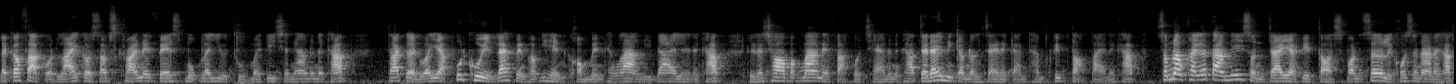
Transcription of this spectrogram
แล้วก็ฝากกดไลค์กด subscribe ใน Facebook และ YouTube Mighty Channel ด้วยนะครับ ถ้าเกิดว่าอยากพูดคุยแลกเปลี่ยนความคิดเห็นคอมเมนต์ข้างล่างนี้ได้เลยนะครับ หรือถ้าชอบมากๆเนี่ยฝากกดแชร์ด้วยนะครับ จะได้มีกำลังใจในการทำคลิปต่อไปนะครับสำหรับใครก็ตามที่สนใจอยากติดต่อสปอนเซอร์หรือโฆษณานะครับ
